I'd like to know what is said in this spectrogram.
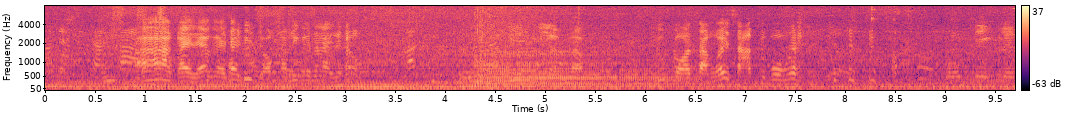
อะเนี่ยที่ทานข้าวอ่าใกล้แล้วใกล้ได้ที่สองคันนี้ก็ได้แล้วเยี่ยมครับรูปรอสั่งไว้สามชั่วโมงเลยโอเคเลย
